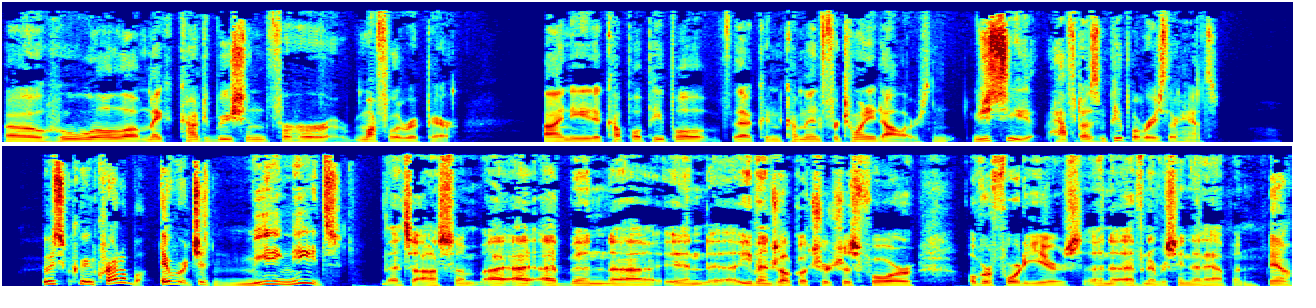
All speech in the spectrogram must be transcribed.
Uh, who will uh, make a contribution for her muffler repair? I need a couple of people that can come in for twenty dollars, and you just see half a dozen people raise their hands. It was incredible. They were just meeting needs. That's awesome. I, have been uh, in evangelical churches for over 40 years, and I've never seen that happen. Yeah.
